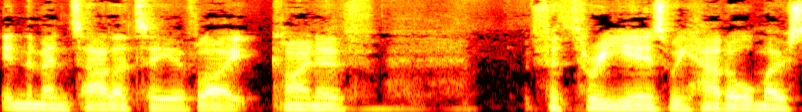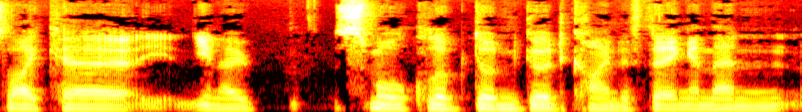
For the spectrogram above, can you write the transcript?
in the mentality of like kind of for three years we had almost like a you know small club done good kind of thing, and then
